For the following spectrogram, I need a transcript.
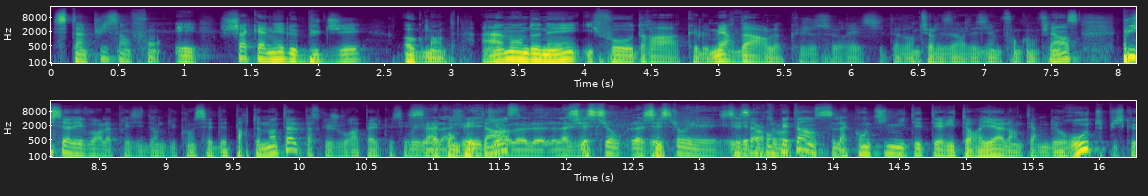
C'est un puissant fonds. Et chaque année, le budget augmente. À un moment donné, il faudra que le maire d'Arles, que je serai si d'aventure les Arlésiens me font confiance, puisse aller voir la présidente du conseil départemental, parce que je vous rappelle que c'est Oui, sa voilà, compétence. dire, le- le- la gestion- la c'est- gestion est- est C'est sa compétence, la continuité territoriale en termes de route, puisque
